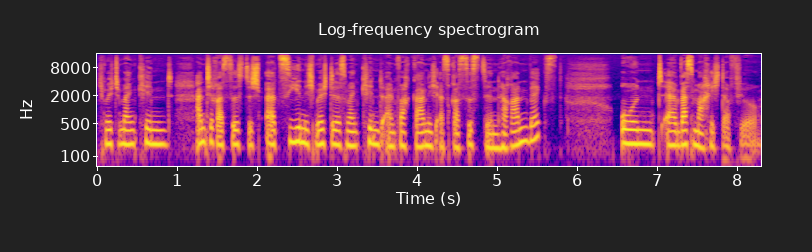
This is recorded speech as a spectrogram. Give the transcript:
ich möchte mein Kind antirassistisch erziehen, ich möchte, dass mein Kind einfach gar nicht als Rassistin heranwächst. Und äh, was mache ich dafür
